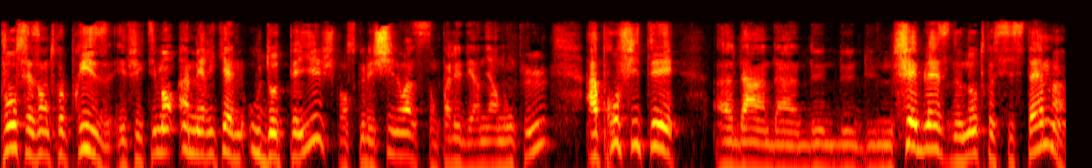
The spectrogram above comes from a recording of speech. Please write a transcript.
pour ces entreprises, effectivement américaines ou d'autres pays, je pense que les Chinoises ne sont pas les dernières non plus, à profiter euh, d'une faiblesse de notre système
